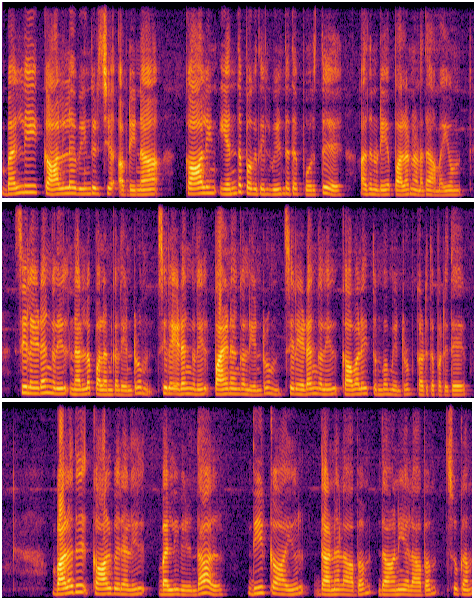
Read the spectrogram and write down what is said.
பல்லி காலில் வீழ்ந்துருச்சு அப்படின்னா காலின் எந்த பகுதியில் வீழ்ந்ததை பொறுத்து அதனுடைய பலனானது அமையும். சில இடங்களில் நல்ல பலன்கள் என்றும் சில இடங்களில் பயணங்கள் என்றும் சில இடங்களில் கவலை துன்பம் என்றும் கருதப்படுது. வலது கால்விரலில் பள்ளி விழுந்தால் தீர்க்காயுள் தனலாபம் தானிய லாபம் சுகம்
